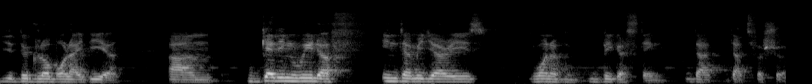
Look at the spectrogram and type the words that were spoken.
the, the global idea. Um, getting rid of intermediaries, one of the biggest thing that that's for sure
